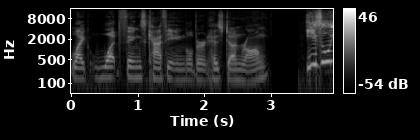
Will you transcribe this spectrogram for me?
like what things Cathy Engelbert has done wrong, easily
